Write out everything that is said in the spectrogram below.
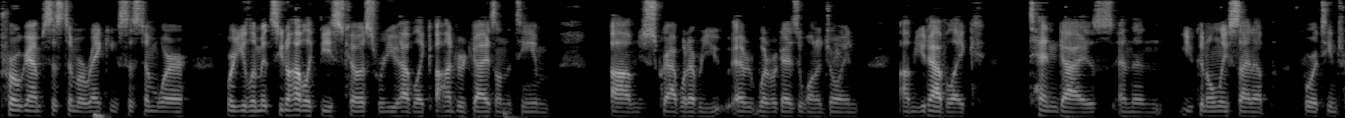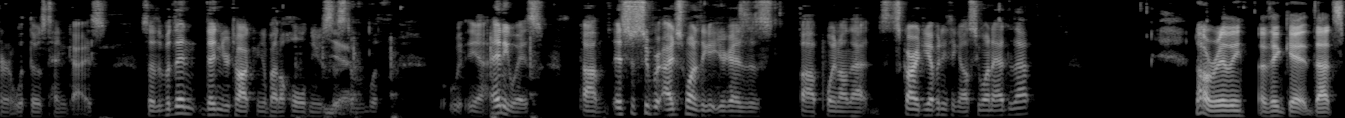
program system or ranking system where where you limit so you don't have like Beast Coast where you have like hundred guys on the team. Um, you just grab whatever you whatever guys you want to join. Um, you'd have like ten guys, and then you can only sign up for a team tournament with those ten guys. So, but then then you're talking about a whole new system yeah. With, with, yeah. Anyways, um, it's just super. I just wanted to get your guys' uh, point on that. Scar, do you have anything else you want to add to that? Not really. I think it, that's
